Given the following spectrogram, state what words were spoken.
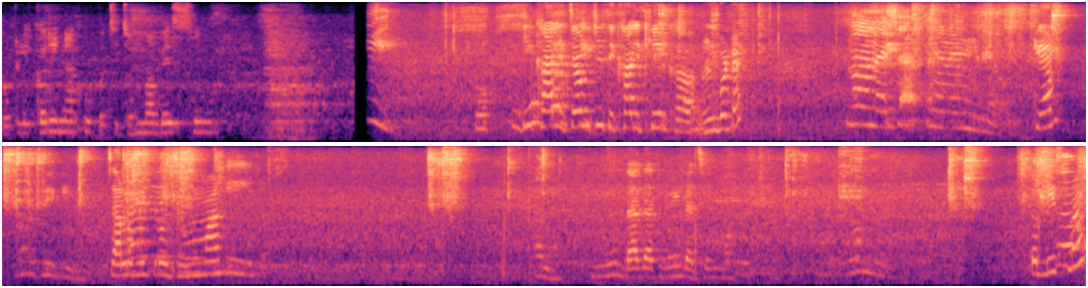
રોટલી કરી નાખું પછી જમવા બેસું. ઈ ખાલી ચમચીથી ખાલી ખીર ખાવાનું બટા? કેમ? ચાલો મિત્રો જમવા. દાદા તો મીંડા જમવા. તો ડીશમાં?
